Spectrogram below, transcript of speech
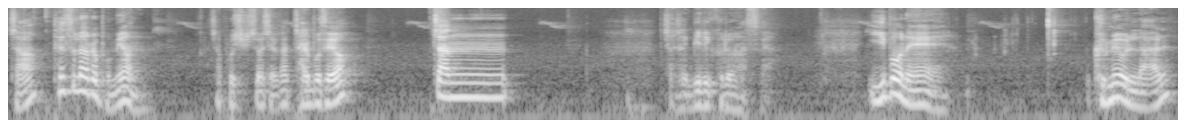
자 테슬라를 보면 자 보십시오. 제가 잘 보세요. 짠. 자 제가 미리 그려 놨어요. 이번에 금요일 날,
